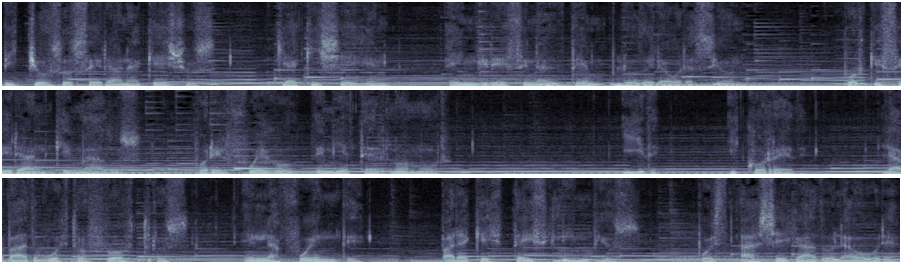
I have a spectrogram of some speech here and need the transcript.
Dichosos serán aquellos que aquí lleguen e ingresen al templo de la oración, porque serán quemados por el fuego de mi eterno amor. Id y corred, lavad vuestros rostros en la fuente, para que estéis limpios, pues ha llegado la hora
